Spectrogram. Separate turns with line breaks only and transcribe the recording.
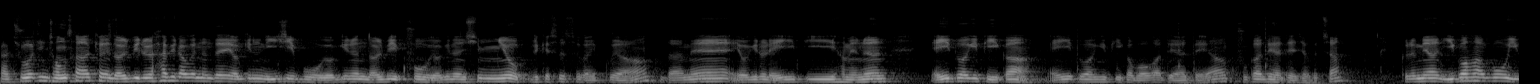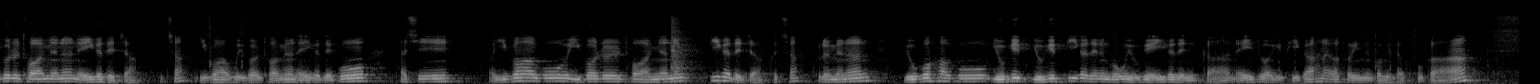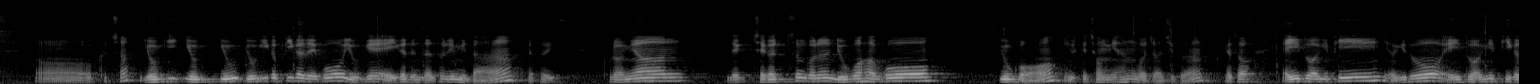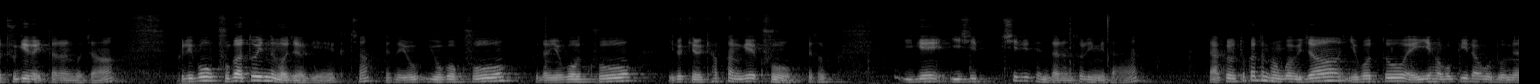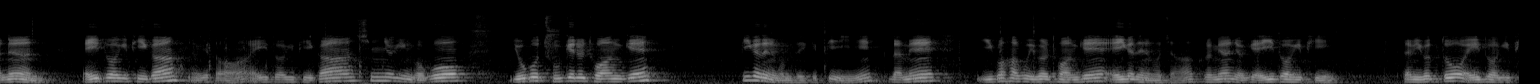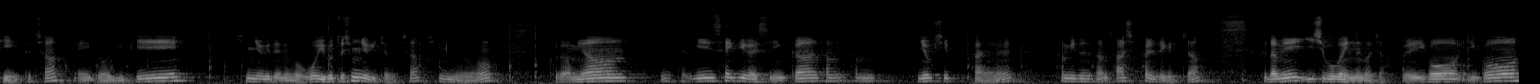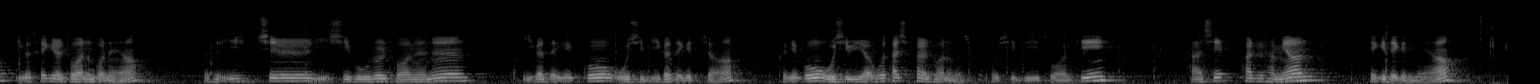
자, 주어진 정사각형의 넓이를 합이라고 했는데 여기는 25, 여기는 넓이 9, 여기는 16 이렇게 쓸 수가 있고요. 그 다음에 여기를 A, B 하면은 A 더하기 B가 A 더하기 B가 뭐가 돼야 돼요? 9가 돼야 되죠, 그쵸? 그러면 이거하고 이거를 더하면은 A가 되죠, 그쵸? 이거하고 이걸 더하면 A가 되고 다시 어, 이거하고 이거를 더하면은 B가 되죠, 그쵸? 그러면은 요거하고 요게 요게 B가 되는 거고 요게 A가 되니까 A 더하기 B가 하나가 더 있는 겁니다. 9가 어 그쵸? 여기 요, 요 여기가 B가 되고 요게 A가 된다는 소리입니다. 그래서 그러면 내, 제가 쓴 거는 요거하고 요거 이렇게 정리하는 거죠 지금. 그래서 A 더하기 B 여기도 A 더하기 B가 두 개가 있다는 거죠. 그리고 9가 또 있는 거죠 여기 그쵸? 그래서 요 요거 9 그다음 요거 9 이렇게 이렇게 합한 게 9. 그래서 이게 27이 된다는 소리입니다. 자, 그럼 똑같은 방법이죠. 이것도 A하고 B라고 놓으면은 A 더하기 B가 여기서 A 더하기 B가 16인 거고 요거 두 개를 더한 게 B가 되는 겁니다. 이게 B. 그 다음에 이거하고 이걸 더한 게 A가 되는 거죠. 그러면 여기 A 더하기 B. 그 다음에 이것도 A 더하기 B. 그쵸? A 더하기 B 16이 되는 거고 이것도 16이죠. 그쵸? 16. 그러면 여기 세 개가 있으니까 3, 3, 6, 18, 3, 1은 3, 48이 되겠죠. 그 다음에 25가 있는 거죠. 이거, 이거, 이거 세 개를 더하는 거네요. 그래서 27, 25를 더하면은 2가 되겠고 52가 되겠죠. 그리고 52하고 48을 더하는 거죠. 52 더하기 48을 하면 100이 되겠네요.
